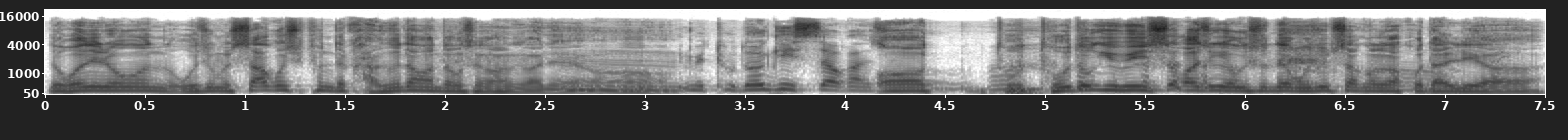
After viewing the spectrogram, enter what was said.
근데 원희룡은 오줌을 싸고 싶은데 강요당한다고 생각하는 거 아니에요. 음, 왜 도덕이 있어가지고. 어 도, 도덕이 왜 있어가지고 여기서 내가 오줌 싼 걸 갖고 난리야.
